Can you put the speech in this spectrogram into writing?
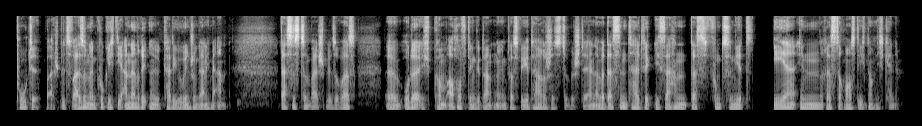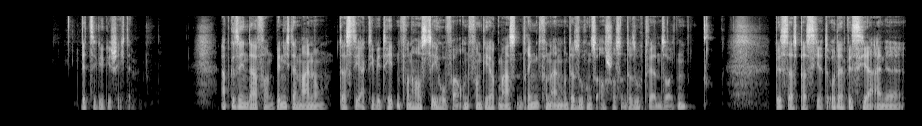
Pute beispielsweise und dann gucke ich die anderen äh, Kategorien schon gar nicht mehr an. Das ist zum Beispiel sowas. Äh, oder ich komme auch auf den Gedanken, irgendwas Vegetarisches zu bestellen. Aber das sind halt wirklich Sachen, das funktioniert eher in Restaurants, die ich noch nicht kenne. Witzige Geschichte. Abgesehen davon bin ich der Meinung, dass die Aktivitäten von Horst Seehofer und von Georg Maaßen dringend von einem Untersuchungsausschuss untersucht werden sollten. Bis das passiert oder bis hier eine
